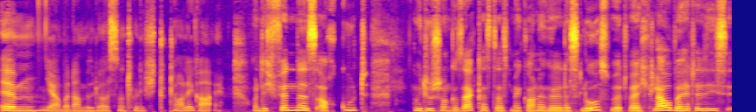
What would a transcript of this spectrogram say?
Ähm, ja, aber Dumbledore ist natürlich total egal. Und ich finde es auch gut, wie du schon gesagt hast, dass McGonagall das los wird, weil ich glaube, hätte sie es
